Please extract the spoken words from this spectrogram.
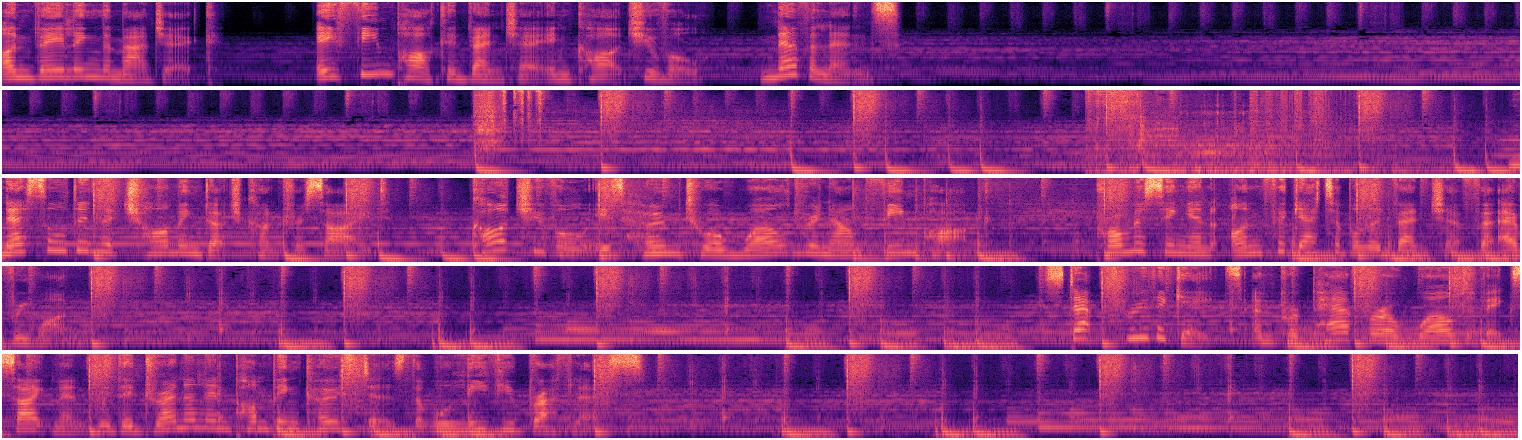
Unveiling the Magic, a theme park adventure in Kaatsheuvel, Netherlands. Nestled in the charming Dutch countryside, Kaatsheuvel is home to a world-renowned theme park, promising an unforgettable adventure for everyone. Step through the gates and prepare for a world of excitement with adrenaline-pumping coasters that will leave you breathless.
